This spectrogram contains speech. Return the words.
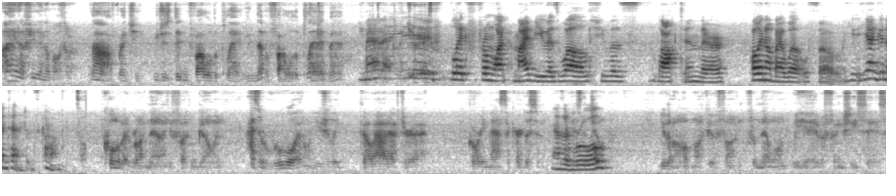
I had a feeling about her. Nah, Frenchie. You just didn't follow the plan. You never follow the plan, man. Man, like from what my view as well, she was locked in there, probably not by will. So he, he had good intentions. Come on. Call it right now. You're fucking going. As a rule, I don't usually go out after a gory massacre. Listen. As a rule. You're gonna hot mic her phone. From now on, we hear everything she says.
